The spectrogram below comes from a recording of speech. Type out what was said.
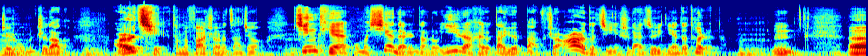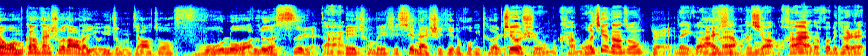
这是我们知道的。而且他们发生了杂交。今天我们现代人当中依然还有大约百分之二的基因是来自于尼安德特人的。嗯嗯，呃，我们刚才说到了有一种叫做弗洛勒斯人，哎被称为是现代世界的霍比特人。就是我们看《魔戒》当中对那个矮小的小很矮的霍比特人。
